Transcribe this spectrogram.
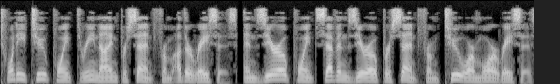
22.39% from other races, and 0. 0.70% from two or more races.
